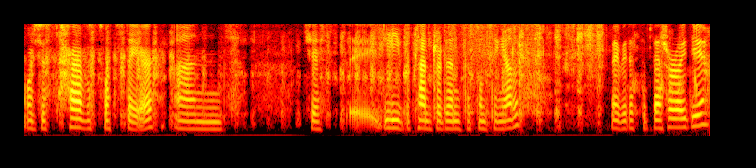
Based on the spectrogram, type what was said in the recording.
or just harvest what's there and just uh, leave the planter then for something else. Maybe that's a better idea.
